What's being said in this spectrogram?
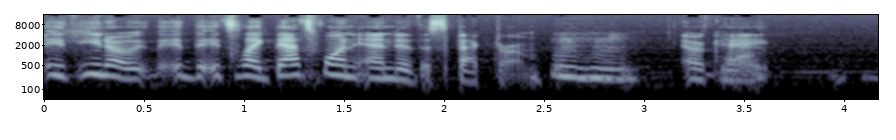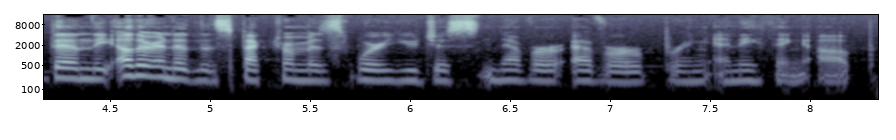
it, you know, it, it's like that's one end of the spectrum. Mm-hmm. Okay. Yeah. Then the other end of the spectrum is where you just never ever bring anything up,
